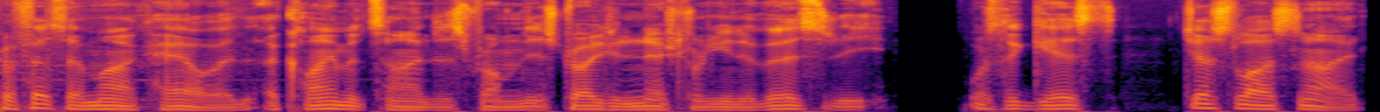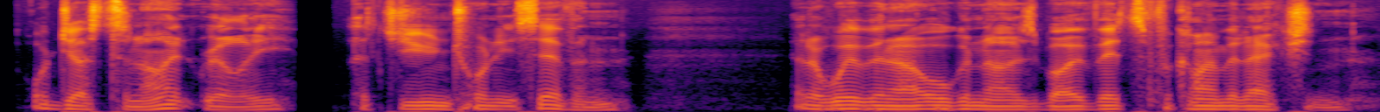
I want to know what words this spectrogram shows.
Professor Mark Howden, a climate scientist from the Australian National University, was the guest just last night, or just tonight really, that's June 27, at a webinar organised by Vets for Climate Action.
